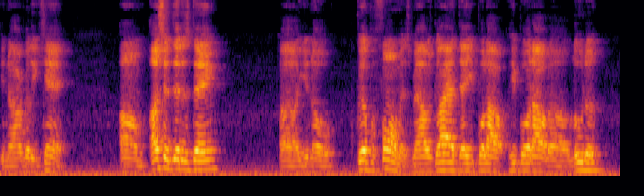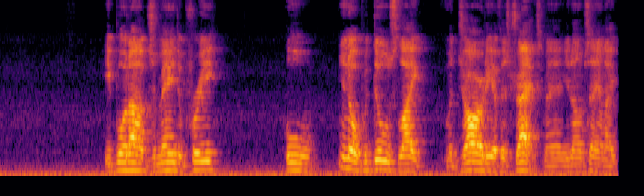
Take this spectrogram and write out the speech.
You know, I really can't. Um, Usher did his thing. Uh, you know, good performance, man. I was glad that he brought out he brought out uh, Luda. He brought out Jermaine Dupri, who you know produced like majority of his tracks, man. You know what I'm saying? Like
